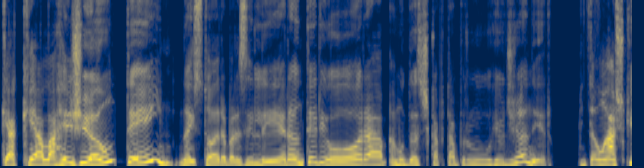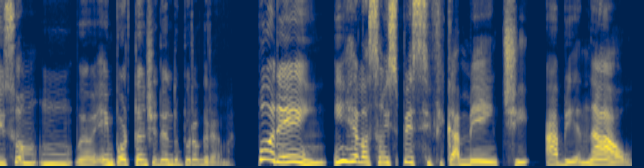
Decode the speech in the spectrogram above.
que aquela região tem na história brasileira anterior à, à mudança de capital para o Rio de Janeiro. Então, acho que isso é, um, é importante dentro do programa. Porém, em relação especificamente à Bienal,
